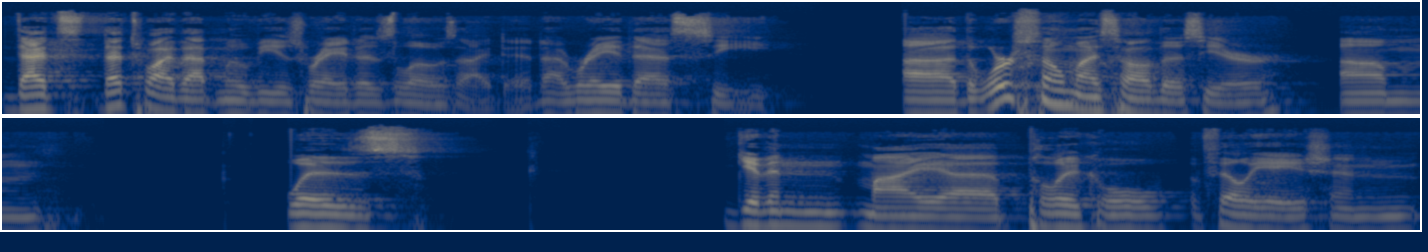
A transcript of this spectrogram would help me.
that's that's why that movie is rated as low as I did. I rated as C. Uh, the worst film I saw this year um, was given my uh, political affiliation,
